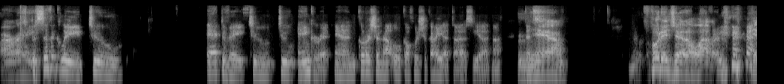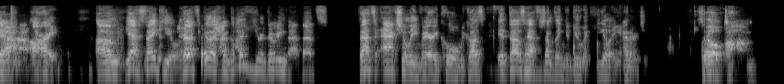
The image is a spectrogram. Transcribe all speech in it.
All right. specifically to activate to to anchor it and Koroshana Oka Arsiyana. Yeah. Footage at 11. Yeah. All right. Um, yes, thank you. That's good. I'm glad you're doing that. That's that's actually very cool because it does have something to do with healing energy. So um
